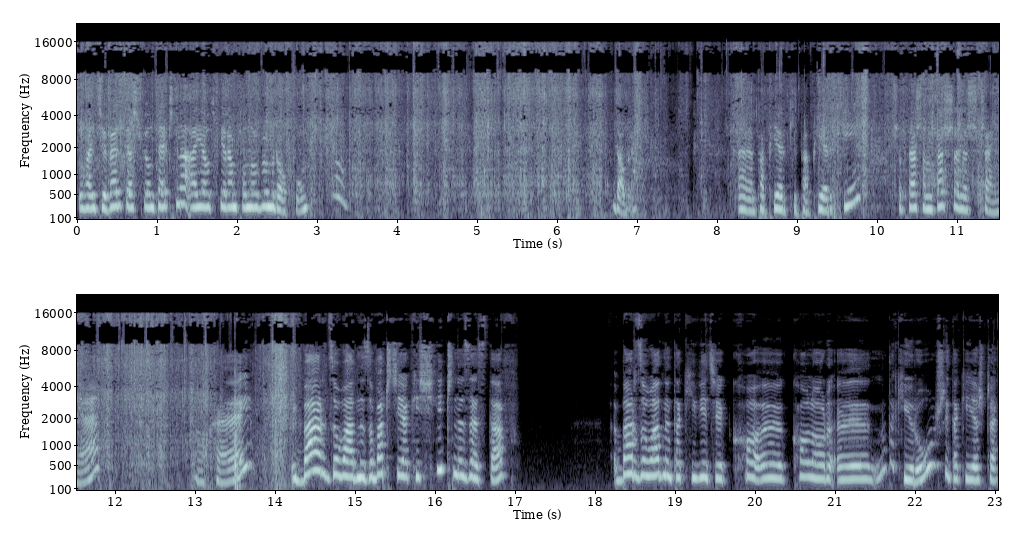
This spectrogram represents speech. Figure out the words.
Słuchajcie, wersja świąteczna, a ja otwieram po nowym roku. Dobra. E, papierki, papierki. Przepraszam za szeleszczenie. Ok. I bardzo ładny, zobaczcie jaki śliczny zestaw. Bardzo ładny taki, wiecie, ko e, kolor, e, no taki róż i taki jeszcze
